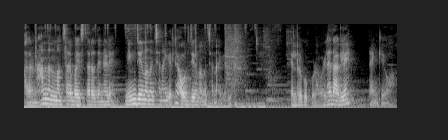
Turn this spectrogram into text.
ಆದರೆ ನಾನು ನನ್ನ ಮನಸ್ಸಾರೆ ಬಯಸ್ತಾ ಇರೋದೇನು ಹೇಳಿ ನಿಮ್ಮ ಜೀವನನೂ ಚೆನ್ನಾಗಿರಲಿ, ಅವ್ರ ಜೀವನನೂ ಚೆನ್ನಾಗಿರಲಿ. ಎಲ್ರಿಗೂ ಕೂಡ ಒಳ್ಳೆಯದಾಗಲಿ ಥ್ಯಾಂಕ್ ಯು.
